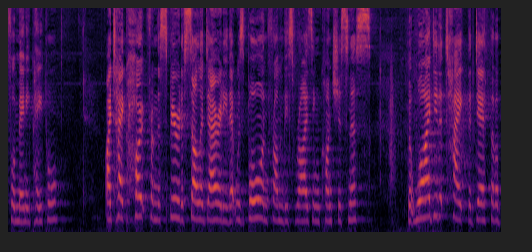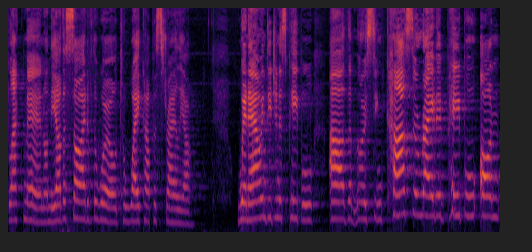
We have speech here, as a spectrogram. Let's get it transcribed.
for many people. I take hope from the spirit of solidarity that was born from this rising consciousness. But why did it take the death of a black man on the other side of the world to wake up Australia? When our Indigenous people are the most incarcerated people on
